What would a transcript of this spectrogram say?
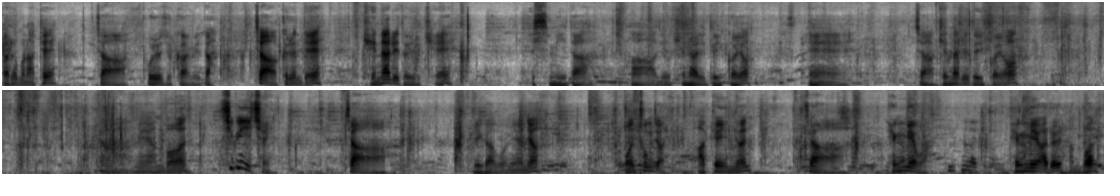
여러분한테 자 보여줄까 합니다. 자 그런데 개나리도 이렇게 있습니다. 아주 개나리도 있고요. 예. 자 개나리도 있고요. 다음에 한번 시그니처. 자 우리가 보면요 원통전 앞에 있는 자 백매화 백매화를 한번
